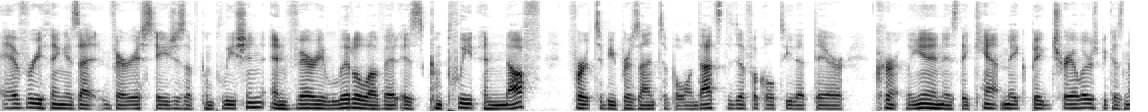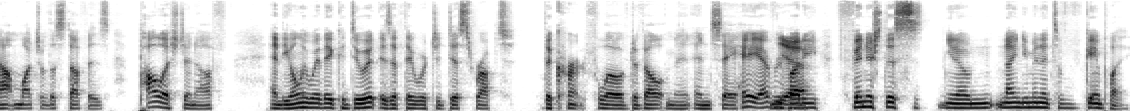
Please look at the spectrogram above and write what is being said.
everything is at various stages of completion and very little of it is complete enough for it to be presentable. And that's the difficulty that they're currently in is they can't make big trailers because not much of the stuff is polished enough. And the only way they could do it is if they were to disrupt the current flow of development and say, "Hey, everybody, Yeah. finish this, you know, 90 minutes of gameplay."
